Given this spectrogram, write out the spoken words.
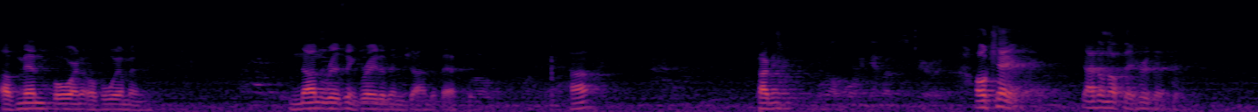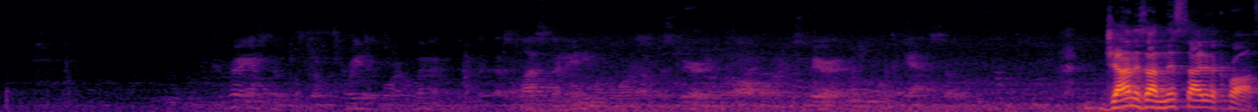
Of men born of women. None risen greater than John the Baptist. Huh? Pardon me? Okay. I don't know if they heard that. Comparing us to the greatest born of women, that's less than anyone born of the Spirit, and we're Spirit. Yeah, so. John is on this side of the cross.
